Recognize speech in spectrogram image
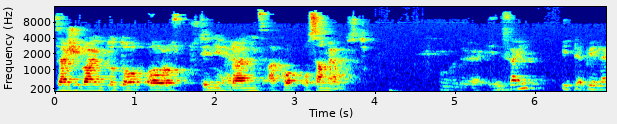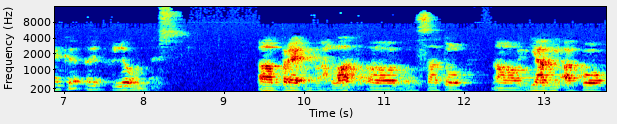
zažívajú toto uh, rozpustenie hraníc ako osamelosť. For the inside, it appears like a, a aloneness. Pre vhľad uh, sa to uh, javí ako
